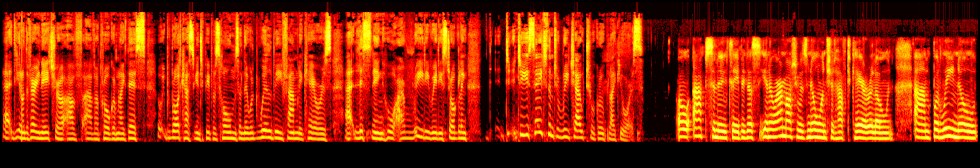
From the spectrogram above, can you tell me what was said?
uh, you know, the very nature of, of a programme like this, broadcasting into people's homes, and there will, will be family carers uh, listening who are really, really struggling. D- do you say to them to reach out to a group like yours? Oh, absolutely. Because, you know, our motto is no one should have to care alone. Um, but we know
